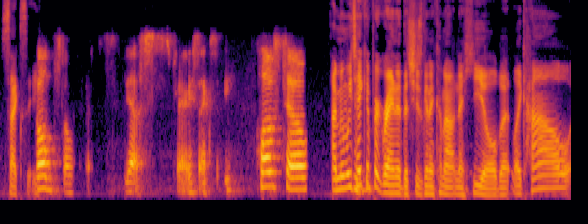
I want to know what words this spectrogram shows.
Sexy. Gold stilettos. Yes, very sexy. Closed toe. I mean, we take it for granted that she's going to come out in a heel, but like, how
